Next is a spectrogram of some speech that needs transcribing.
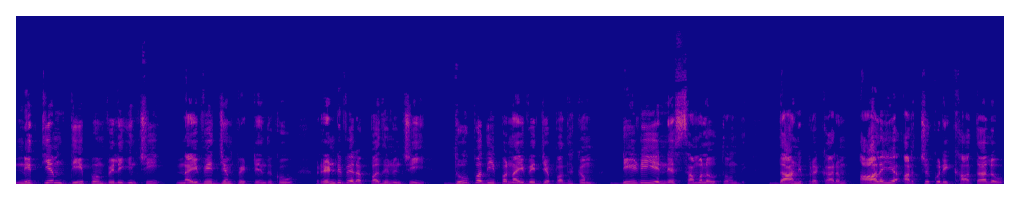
నిత్యం దీపం వెలిగించి నైవేద్యం పెట్టేందుకు రెండు వేల పది నుంచి ధూపదీప నైవేద్య పథకం డీడీఎన్ఎస్ అమలవుతోంది. దాని ప్రకారం ఆలయ అర్చకుని ఖాతాలో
